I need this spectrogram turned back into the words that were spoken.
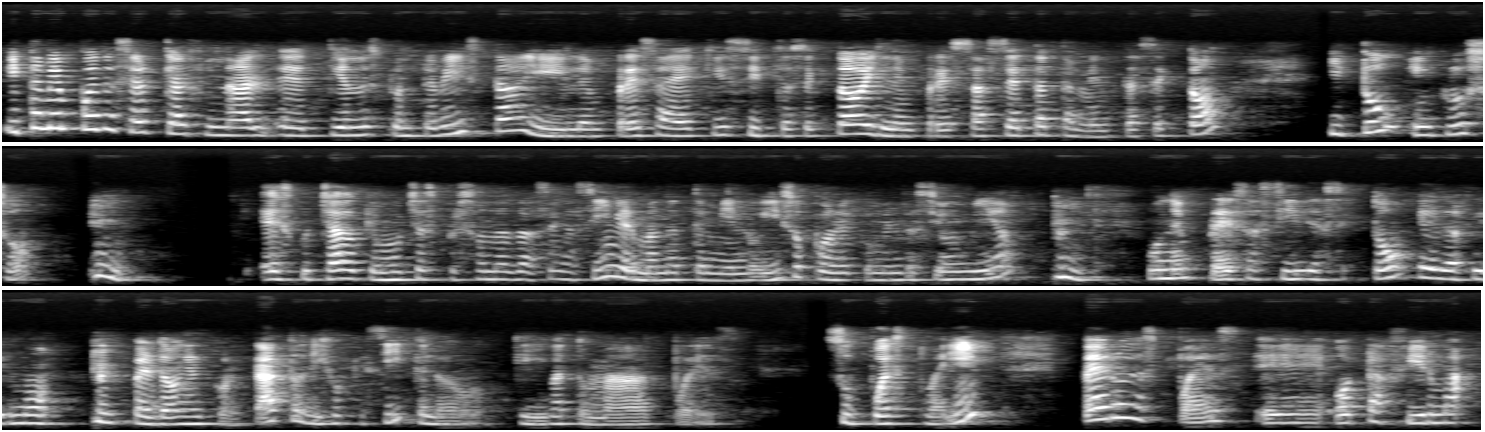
Y también puede ser que al final eh, tienes tu entrevista y la empresa X sí te aceptó y la empresa Z también te aceptó. Y tú incluso, he escuchado que muchas personas hacen así, mi hermana también lo hizo por recomendación mía. Una empresa sí le aceptó, ella firmó, perdón, el contrato, dijo que sí, que lo que iba a tomar pues su puesto ahí, pero después eh, otra firma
